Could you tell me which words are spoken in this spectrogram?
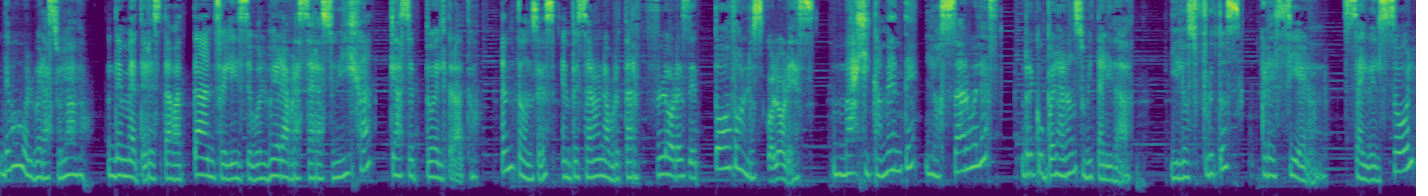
debo volver a su lado. Demeter estaba tan feliz de volver a abrazar a su hija que aceptó el trato. Entonces empezaron a brotar flores de todos los colores. Mágicamente, los árboles recuperaron su vitalidad y los frutos crecieron. Salió el sol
